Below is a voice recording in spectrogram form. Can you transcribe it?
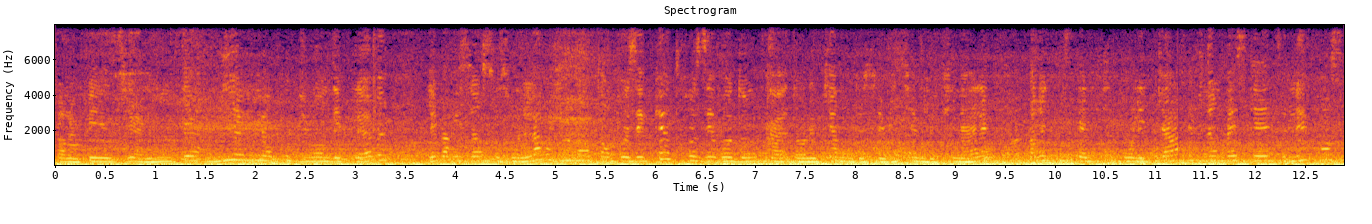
par le PSG à l'Inter Miami en Coupe du Monde des clubs. Les Parisiens se sont largement imposés 4-0 donc euh, dans le cadre de ce huitième de finale. Paris qui se qualifie pour les quarts. Et puis en basket, les Françaises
